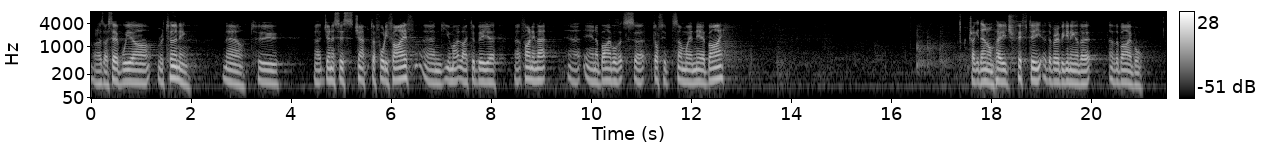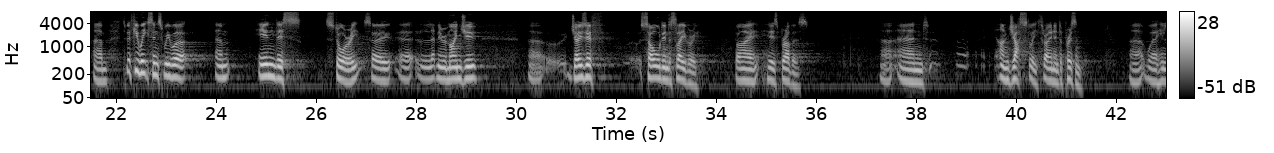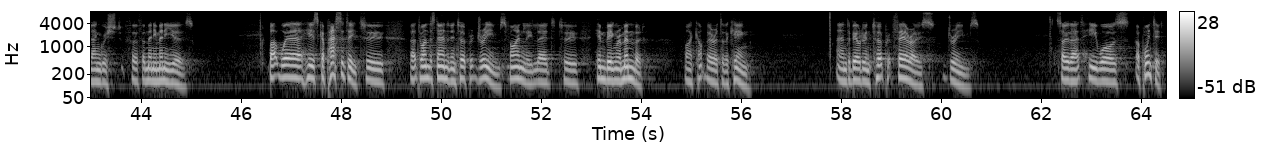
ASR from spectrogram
Well, as I said, we are returning now to uh, Genesis chapter 45, and you might like to be uh, uh, finding that uh, in a Bible that's uh, dotted somewhere nearby. Track it down on page 50 at the very beginning of the, of the Bible. Um, it's been a few weeks since we were um, in this story, so uh, let me remind you uh, Joseph sold into slavery by his brothers uh, and unjustly thrown into prison, uh, where he languished for, for many, many years. But where his capacity to, uh, to understand and interpret dreams finally led to him being remembered by cupbearer to the king and to be able to interpret Pharaoh's dreams so that he was appointed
